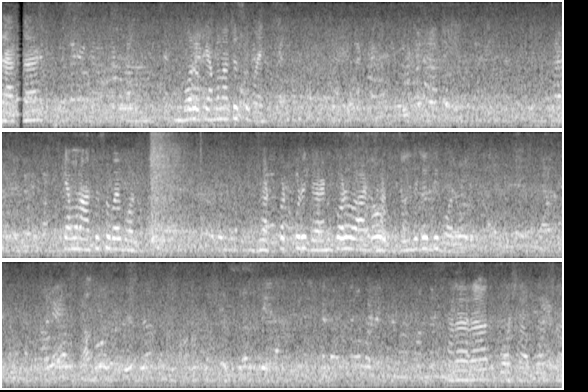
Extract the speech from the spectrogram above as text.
জাগায়। বলো, কেমন আছো সবাই? কেমন আছো সবাই বলো। ঝটপট করে জয়েন করো আর জলদি জলদি বলো। সারা রাত বসা বসা,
